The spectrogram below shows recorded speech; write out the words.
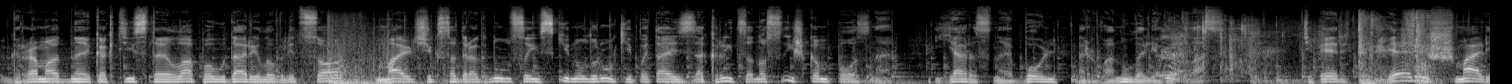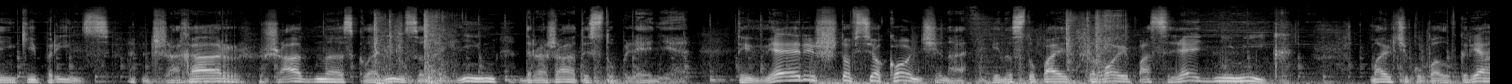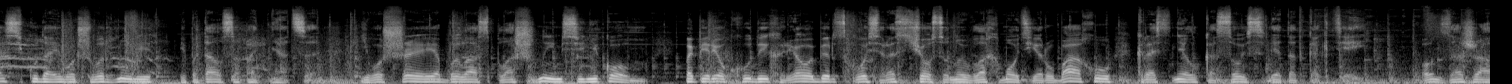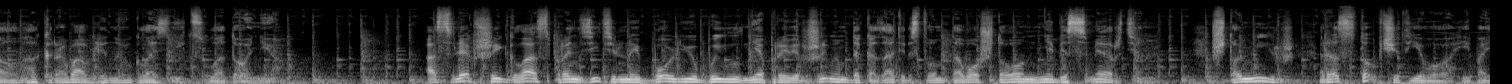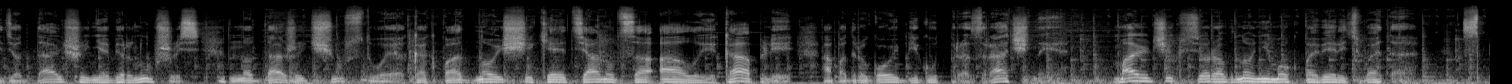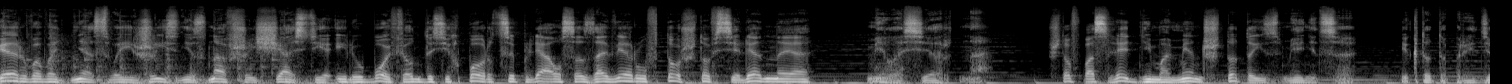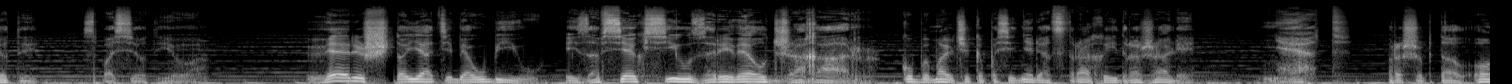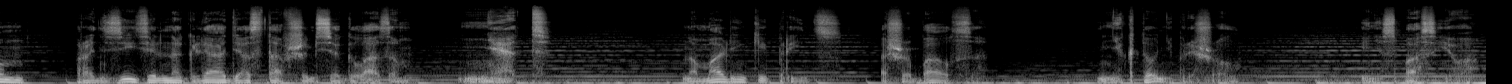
Громадная когтистая лапа ударила в лицо, мальчик содрогнулся и вскинул руки, пытаясь закрыться, но слишком поздно. Яростная боль рванула левый глаз. «Теперь ты веришь, маленький принц?» Джахар жадно склонился над ним, дрожа от иступления. «Ты веришь, что все кончено, и наступает твой последний миг?» Мальчик упал в грязь, куда его отшвырнули, и пытался подняться. Его шея была сплошным синяком. Поперек худых ребер, сквозь расчесанную в лохмотье рубаху, краснел косой след от когтей. Он зажал окровавленную глазницу ладонью. Ослепший глаз пронзительной болью был непровержимым доказательством того, что он не бессмертен, что мир растопчет его и пойдет дальше, не обернувшись, но даже чувствуя, как по одной щеке тянутся алые капли, а по другой бегут прозрачные, мальчик все равно не мог поверить в это. С первого дня своей жизни, знавший счастье и любовь, он до сих пор цеплялся за веру в то, что Вселенная милосердна, что в последний момент что-то изменится, и кто-то придет и спасет его. «Веришь, что я тебя убью?» Изо всех сил заревел Джахар. Губы мальчика посинели от страха и дрожали. «Нет», — прошептал он, пронзительно глядя оставшимся глазом. «Нет». Но маленький принц ошибался. Никто не пришел и не спас его.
